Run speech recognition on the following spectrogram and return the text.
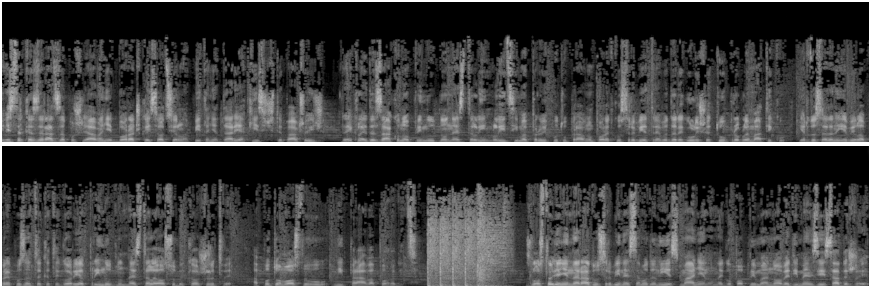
Ministarka za rad, zapošljavanje, boračka i socijalna pitanja Darija Kisić-Tepavčević rekla je da zakon o prinudno nestalim licima prvi put u pravnom poredku Srbije treba da reguliše tu problematiku, jer do sada nije bila prepoznata kategorija prinudno nestale osobe kao žrtve, a po tom osnovu ni prava porodica. Zlostavljanje na radu u Srbiji ne samo da nije smanjeno, nego poprima nove dimenzije i sadržaje,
